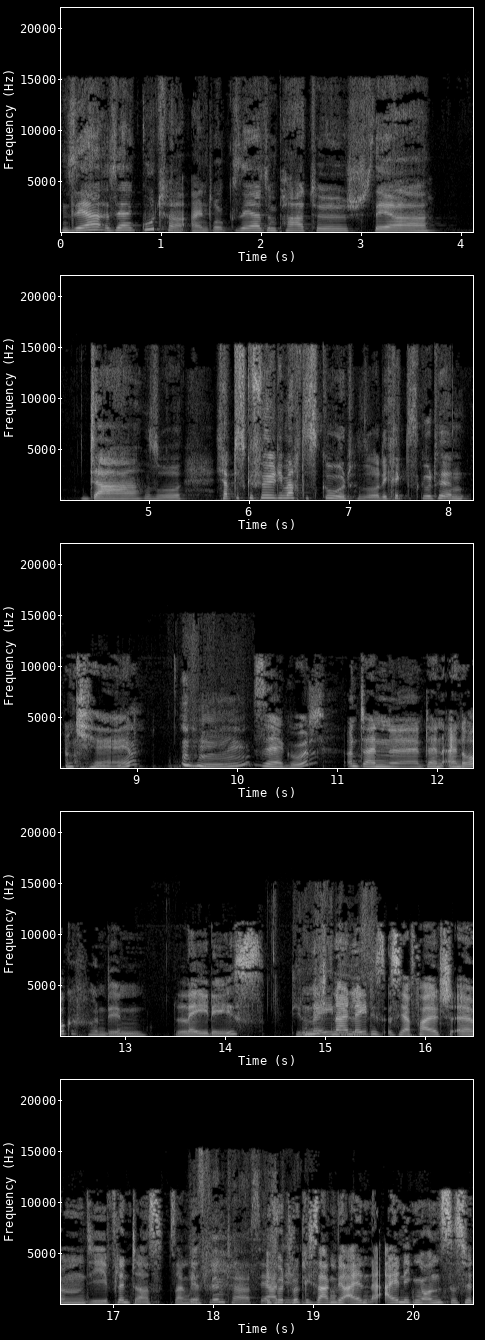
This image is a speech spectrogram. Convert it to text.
ein sehr, sehr guter Eindruck, sehr sympathisch, sehr da, so. Ich habe das Gefühl, die macht es gut, so, die kriegt es gut hin. Okay. Mhm. Sehr gut. Und dein, äh, dein Eindruck von den Ladies? Die Nicht, nein, Ladies. Ladies ist ja falsch, ähm, die Flinters, sagen Die wir. Flinters, ja, ich würde die- wirklich sagen, wir ein, einigen uns, dass wir,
